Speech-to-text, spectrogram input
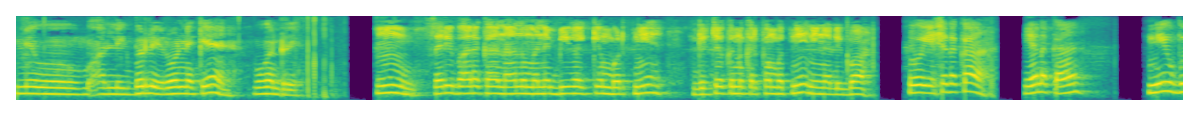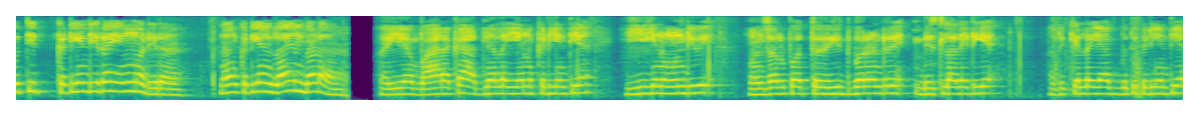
ನೀವು ಅಲ್ಲಿಗೆ ಬರ್ರಿ, ರೋಡ್ನಕ್ಕೆ ಹೋಗಣ್ರಿ. ಹ್ಞೂ, ಸರಿ ಬಾರಕ್ಕ. ನಾನು ಮನೆ ಬೀಗ ಹಾಕ್ಕೊಂಡ್ ಬರ್ತೀನಿ. ಗಿರ್ಜಕ್ಕನ್ನು ಕರ್ಕೊಂಬರ್ತೀನಿ ನೀನು ಅಲ್ಲಿಗೆ ಬಾ. ಓ ಯಶೋದಕ್ಕ ಏನಕ್ಕ? ನೀವು ಬುತ್ತಿ ಕಟ್ಕೊಂಡಿರಾ ಹೆಂಗೆ ಮಾಡಿರಾ? ನಾನು ಕಟ್ಕೊಂಡ್ಲಾ, ಏನು ಬೇಡ? ಅಯ್ಯ ಬಾರಕ ಅದನ್ನೆಲ್ಲ ಏನು ಕಡಿಯಂತೀಯ ಈಗಿನ ಉಂಡಿವಿ, ಒಂದ್ ಸ್ವಲ್ಪ ಹೊತ್ತು ಇದ್ ಬರೋಣ್ರಿ, ಬಿಸಿಲಾದಟಿಗೆ. ಅದಕ್ಕೆಲ್ಲ ಯಾಕೆ ಬುತ್ತಿ ಕಡಿಯಂತೀಯ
